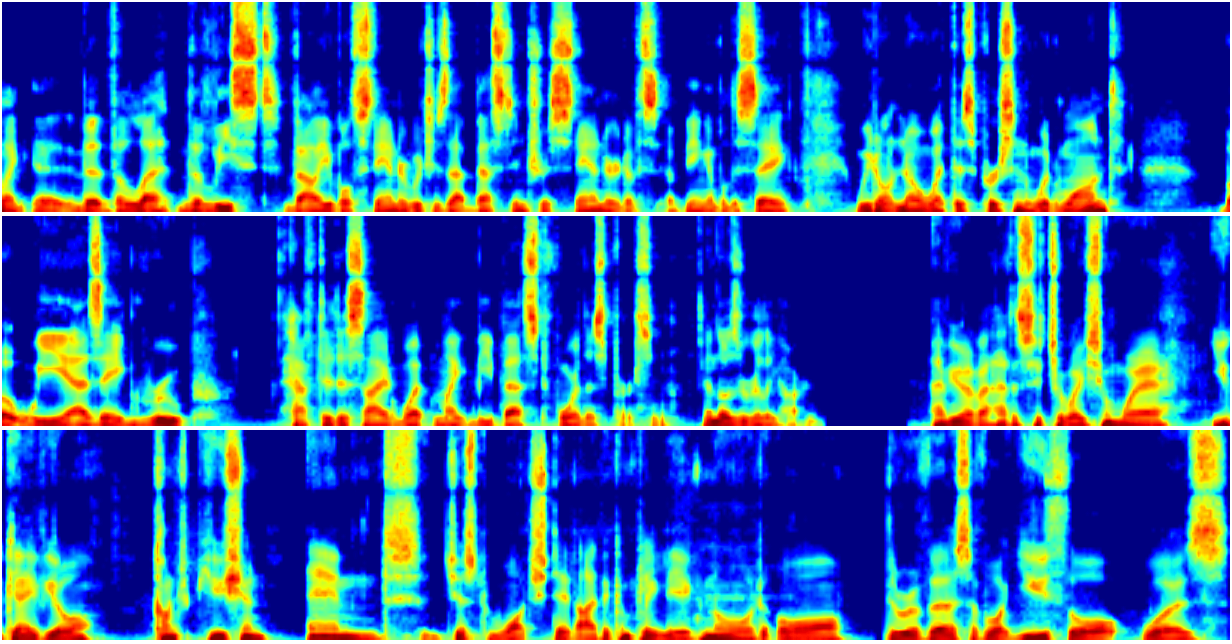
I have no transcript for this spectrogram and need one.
like uh, the the le- the least valuable standard, which is that best interest standard of, of being able to say, we don't know what this person would want, but we as a group have to decide what might be best for this person. And those are really hard. Have you ever had a situation where you gave your contribution and just watched it either completely ignored or the reverse of what you thought was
